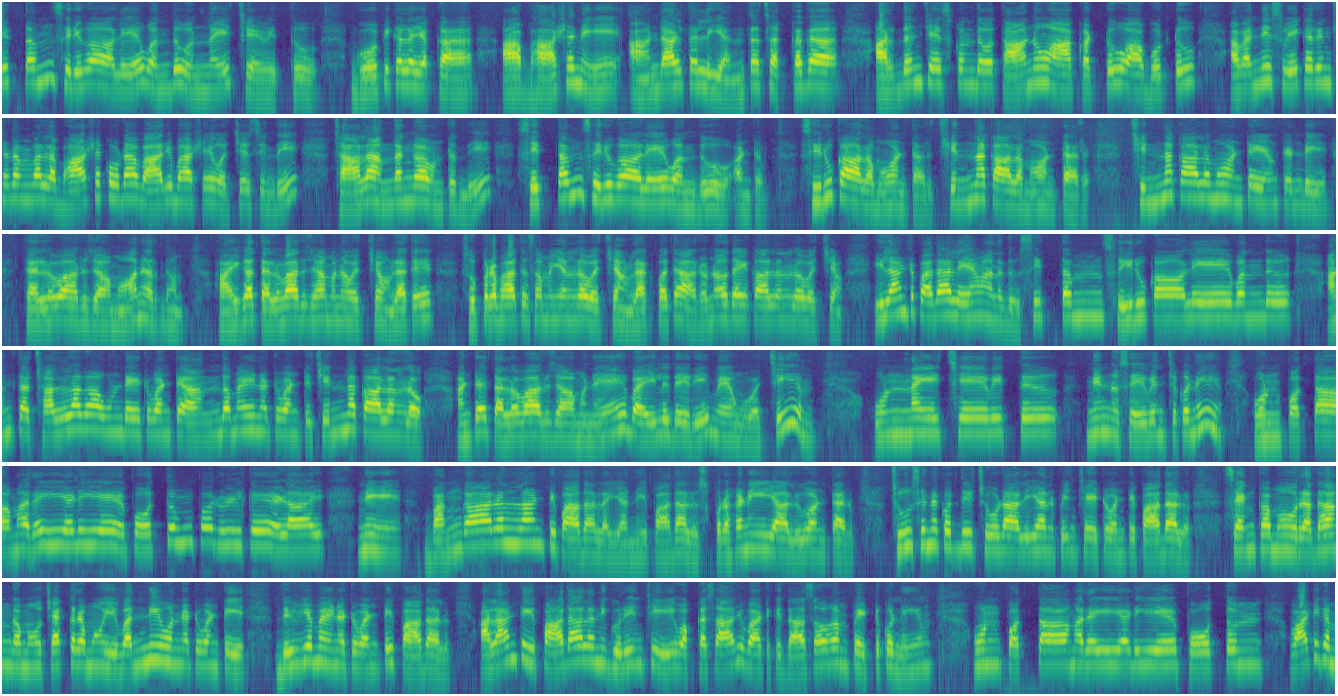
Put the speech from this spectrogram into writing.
చిత్తం సిరిగాలే వందు ఉన్నాయి చేవెత్తు. గోపికల యొక్క ఆ భాషని ఆండాళ్ తల్లి ఎంత చక్కగా అర్థం చేసుకుందో తాను ఆ కట్టు ఆ బొట్టు అవన్నీ స్వీకరించడం వల్ల భాష కూడా వారి భాషే వచ్చేసింది. చాలా అందంగా ఉంటుంది. సిత్తం సిరుగాలే వందు అంటాం సిరుకాలము అంటారు. చిన్న కాలము అంటారు. చిన్న కాలము అంటే ఏమిటండి? తెల్లవారుజాము అని అర్థం. హాయిగా తెల్లవారుజామున వచ్చాం. లేకపోతే సుప్రభాత సమయంలో వచ్చాం. లేకపోతే అరుణోదయ కాలంలో వచ్చాం. ఇలాంటి పదాలు ఏమనదు. సిత్తం సిరుకాలే వందు. అంత చల్లగా ఉండేటువంటి అందమైనటువంటి చిన్న కాలంలో అంటే తెల్లవారుజామునే బయలుదేరి మేము వచ్చి ఉన్నై చేవిత్ నిన్ను సేవించుకొని ఉన్ పొత్తామరయ్యడియే పొత్తుం పొరుల్ కేళాయ్. నీ బంగారం లాంటి పాదాలయ్యా నీ పాదాలు స్పృహణీయాలు అంటారు. చూసిన కొద్దీ చూడాలి అనిపించేటువంటి పాదాలు శంఖము రథాంగము చక్రము ఇవన్నీ ఉన్నటువంటి దివ్యమైనటువంటి పాదాలు. అలాంటి పాదాలని గురించి ఒక్కసారి వాటికి దాసోహం పెట్టుకుని ఉన్ పొత్తామరయ్యడియే పోతుం వాటికి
